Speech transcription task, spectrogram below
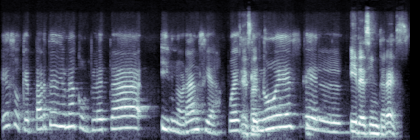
eso, que parte de una completa ignorancia, pues que no es el... Y desinterés.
